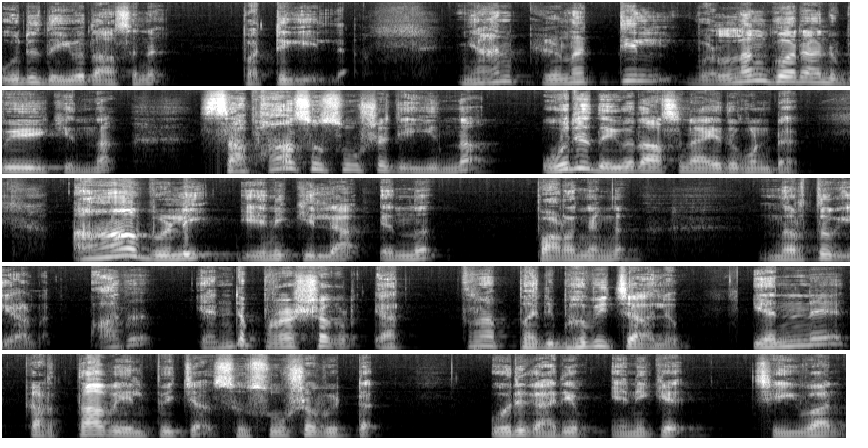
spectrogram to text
ഒരു ദൈവദാസന് പറ്റുകയില്ല. ഞാൻ കിണറ്റിൽ വെള്ളം കോരാൻ ഉപയോഗിക്കുന്ന സഭാ ശുശ്രൂഷ ചെയ്യുന്ന ഒരു ദൈവദാസനായതുകൊണ്ട് ആ വിളി എനിക്കില്ല എന്ന് പറഞ്ഞങ്ങ് നിർത്തുകയാണ്. അത് എന്റെ പ്രേക്ഷകർ എത്ര പരിഭവിച്ചാലും എന്നെ കർത്താവ് ഏൽപ്പിച്ച ശുശ്രൂഷ വിട്ട് ഒരു കാര്യം എനിക്ക് ചെയ്യുവാൻ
